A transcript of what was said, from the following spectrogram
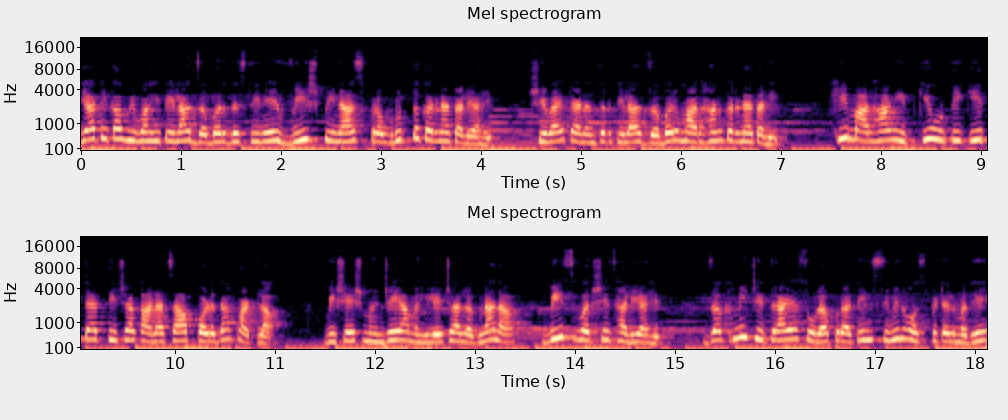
यात एका विवाहितेला जबरदस्तीने विष पिण्यास प्रवृत्त करण्यात आले आहे. शिवाय त्यानंतर तिला जबर मारहाण करण्यात आली. ही मारहाण इतकी होती की त्यात तिच्या कानाचा पडदा फाटला. विशेष म्हणजे या महिलेच्या लग्नाला वीस वर्षे झाली आहेत. जखमी चित्रा या सोलापुरातील सिव्हिल हॉस्पिटलमध्ये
